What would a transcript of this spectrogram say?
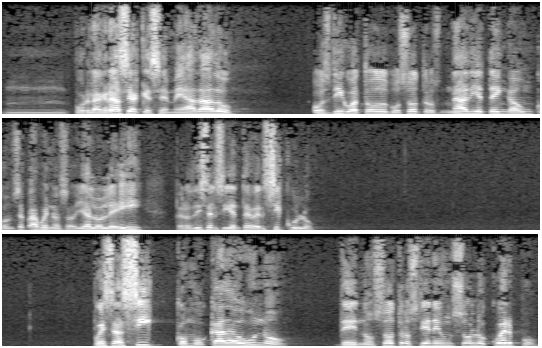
Mm, por la gracia que se me ha dado, os digo a todos vosotros, nadie tenga un concepto. Ah, bueno, eso ya lo leí, pero dice el siguiente versículo. Pues así como cada uno de nosotros tiene un solo cuerpo,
